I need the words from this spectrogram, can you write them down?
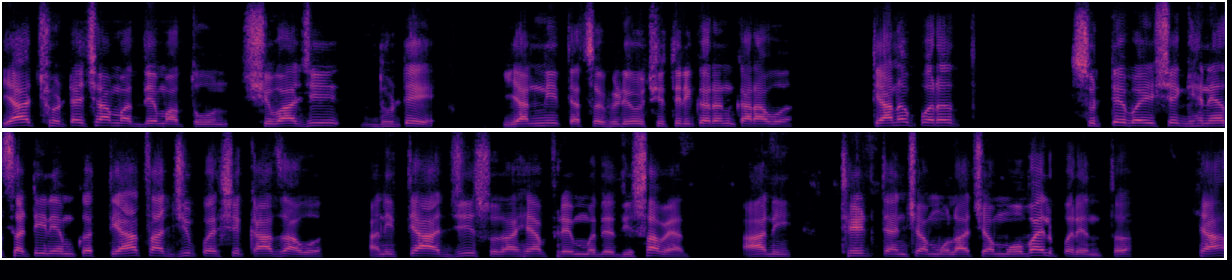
या छोट्याच्या माध्यमातून शिवाजी धुटे यांनी त्याचं व्हिडिओ चित्रीकरण करावं. त्यानं परत सुट्टे पैसे घेण्यासाठी नेमकं त्याच आजी पैसे का जावं? आणि त्या आजी सुद्धा ह्या फ्रेममध्ये दिसाव्यात आणि थेट त्यांच्या मुलाच्या मोबाईलपर्यंत ह्या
